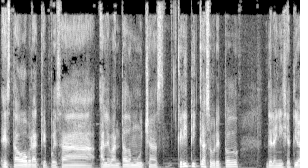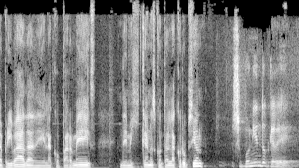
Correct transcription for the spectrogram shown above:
esta obra que pues ha, ha levantado muchas críticas, sobre todo de la iniciativa privada, de la Coparmex, de Mexicanos contra la Corrupción. Suponiendo que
